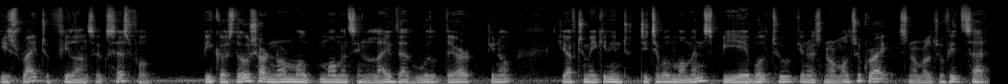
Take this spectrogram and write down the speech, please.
It's right to feel unsuccessful because those are normal moments in life that will, they are, you know, you have to make it into teachable moments. Be able to you know it's normal to cry it's normal to feel sad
